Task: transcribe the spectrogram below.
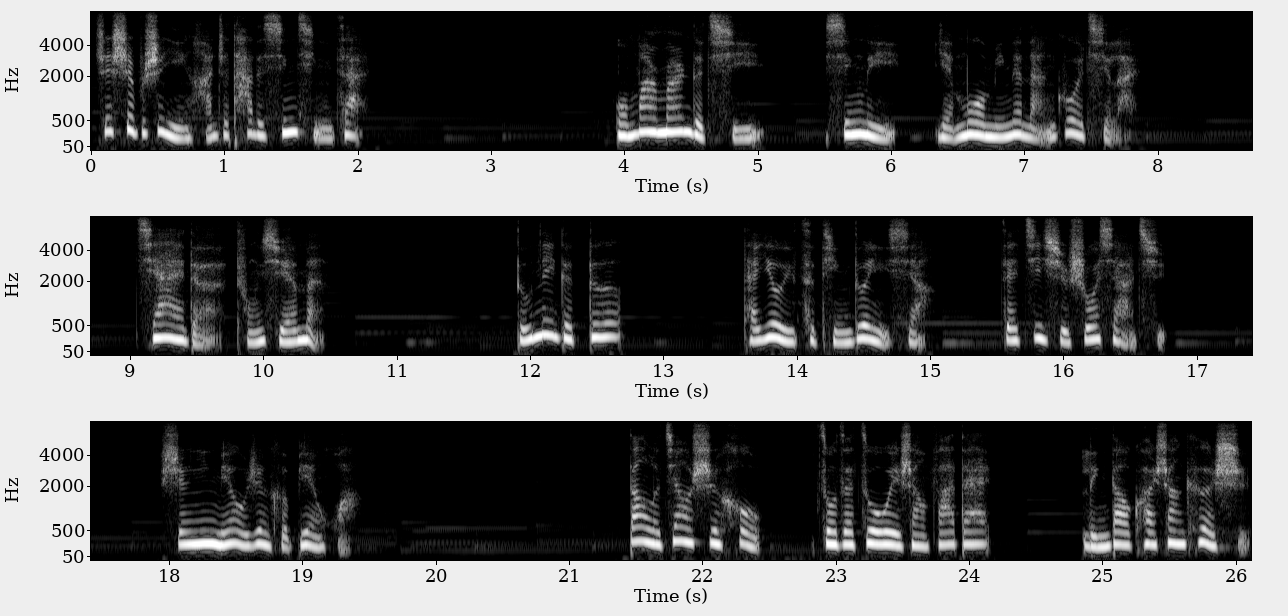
这是不是隐含着他的心情在？我慢慢的骑，心里。也莫名的难过起来。亲爱的同学们，读那个的，他又一次停顿一下，再继续说下去，声音没有任何变化。到了教室后，坐在座位上发呆。临到快上课时，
